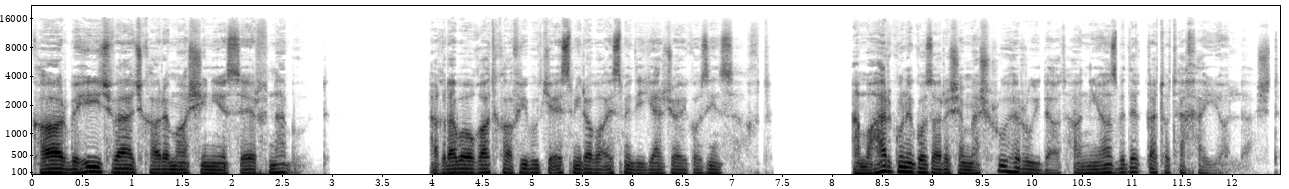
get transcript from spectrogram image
کار به هیچ وجه کار ماشینی صرف نبود. اغلب اوقات کافی بود که اسمی را با اسم دیگر جایگزین ساخت. اما هر گونه گزارش مشروع رویدادها نیاز به دقت و تخیل داشت.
